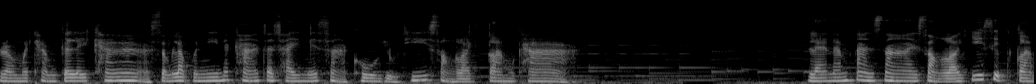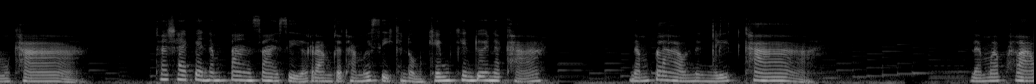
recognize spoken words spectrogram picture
เรามาทำกันเลยค่ะสำหรับวันนี้นะคะจะใช้เม็ดสาคูอยู่ที่ 200 กรัมค่ะ และน้ำตาลทราย 220 กรัมค่ะ ถ้าใช้เป็นน้ำตาลทรายสีรำจะทำให้สีขนมเข้มขึ้นด้วยนะคะ น้ำเปล่า 1 ลิตรค่ะ และมะพร้าว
